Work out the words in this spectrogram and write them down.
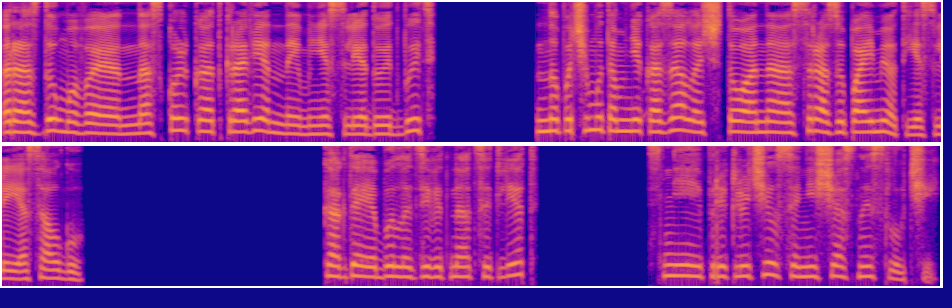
раздумывая, насколько откровенной мне следует быть, но почему-то мне казалось, что она сразу поймет, если я солгу. Когда ей было 19 лет, с ней приключился несчастный случай.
